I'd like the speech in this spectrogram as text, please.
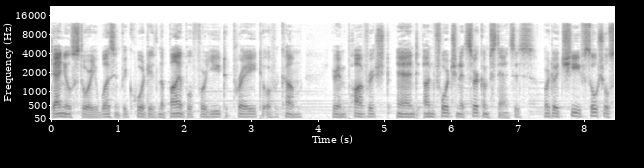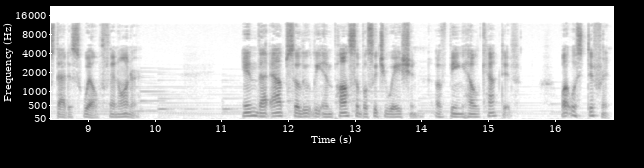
Daniel's story wasn't recorded in the Bible for you to pray to overcome your impoverished and unfortunate circumstances or to achieve social status, wealth, and honor. In that absolutely impossible situation of being held captive, what was different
